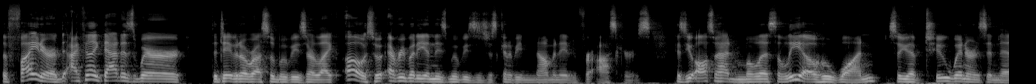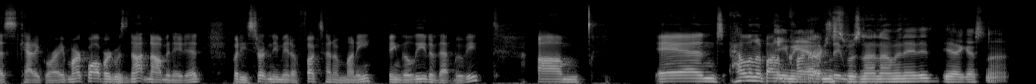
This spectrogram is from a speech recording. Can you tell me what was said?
The Fighter. I feel like that is where the David O. Russell movies are like, oh, so everybody in these movies is just going to be nominated for Oscars. Because you also had Melissa Leo who won. So you have two winners in this category. Mark Wahlberg was not nominated, but he certainly made a fuck ton of money being the lead of that movie. Um, and Helena Bonham Amy Carter Adams actually, was not nominated. Yeah, I guess not.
